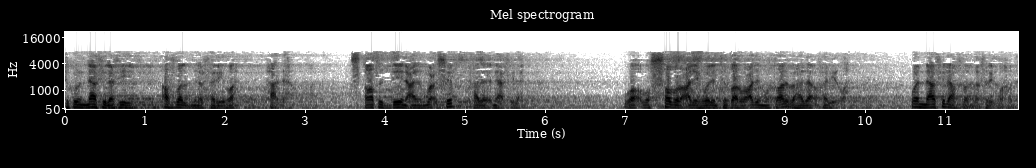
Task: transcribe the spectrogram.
تكون النافلة فيه أفضل من الفريضة؟ هذا. إسقاط الدين عن المعسر هذا نافلة. والصبر عليه والانتظار وعدم المطالبة هذا فريضة. والنافلة أفضل من الفريضة هنا.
